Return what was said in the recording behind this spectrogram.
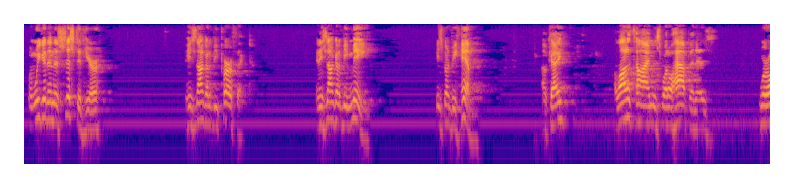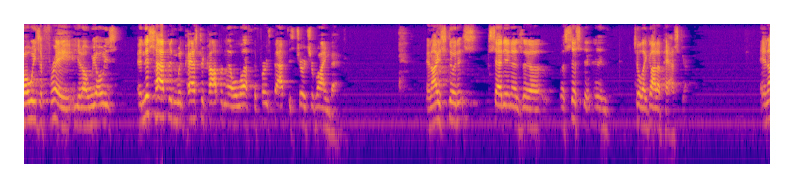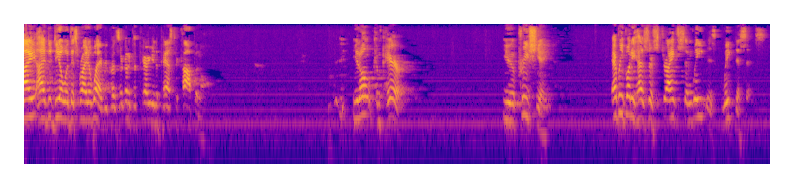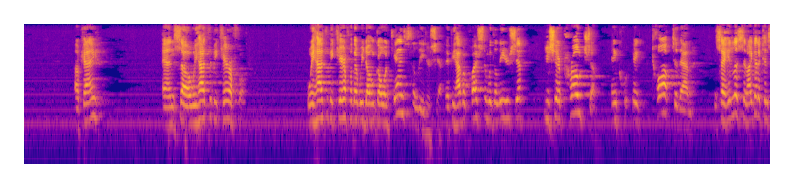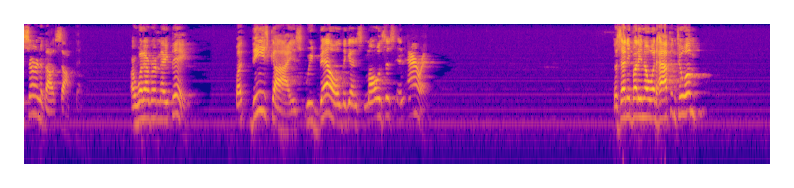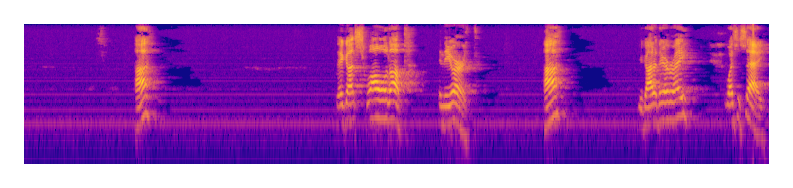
When we get an assistant here, he's not going to be perfect. And he's not going to be me. He's going to be him. Okay? A lot of times what will happen is we're always afraid, you know, we always, and this happened when Pastor Coppinell left the First Baptist Church of Rhinebeck. And I stood, sat in as a assistant until I got a pastor. And I, I, had to deal with this right away because they're going to compare you to Pastor Coppinell. You don't compare. You appreciate. Everybody has their strengths and weakness, weaknesses. Okay? And so we have to be careful. We have to be careful that we don't go against the leadership. If you have a question with the leadership, you should approach them and, and talk to them and say, hey, listen, I got a concern about something, or whatever it may be. But these guys rebelled against Moses and Aaron. Does anybody know what happened to them? Huh? They got swallowed up in the earth. Huh? You got it there, Ray? What's it say?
